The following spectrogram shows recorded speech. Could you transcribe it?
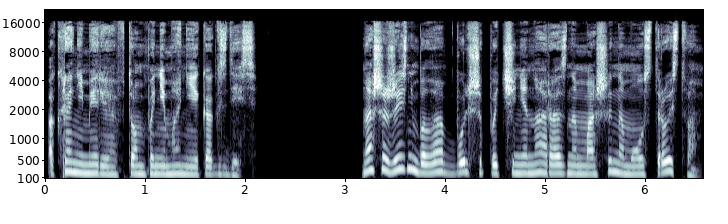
По крайней мере, в том понимании, как здесь. Наша жизнь была больше подчинена разным машинам и устройствам.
